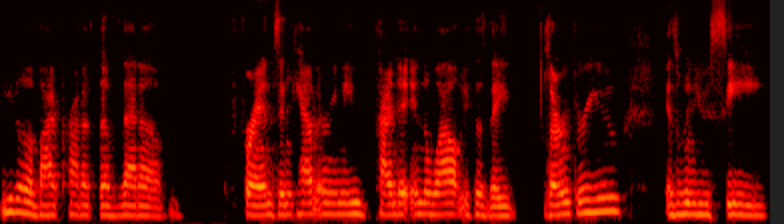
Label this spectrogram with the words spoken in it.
you know, a byproduct of that um friends encountering you kind of in the wild because they learn through you is when you see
